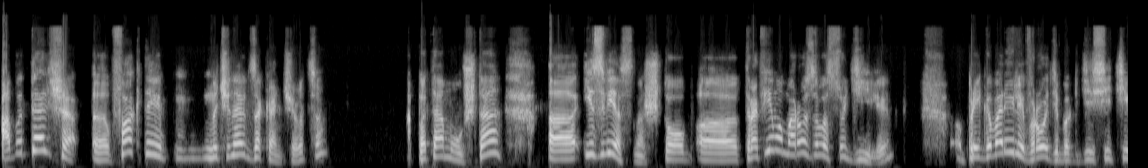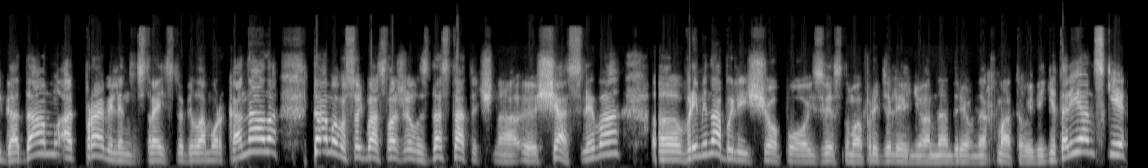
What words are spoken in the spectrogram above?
А вот дальше э, факты начинают заканчиваться. Потому что э, известно, что э, Трофима Морозова судили приговорили вроде бы к 10 годам, отправили на строительство Беломор-канала. Там его судьба сложилась достаточно э, счастливо. Э, времена были еще по известному определению Анны Андреевны Ахматовой вегетарианские.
